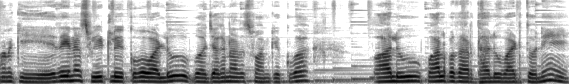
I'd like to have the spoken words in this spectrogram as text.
మనకి ఏదైనా స్వీట్లు ఎక్కువ వాళ్ళు జగన్నాథ స్వామికి ఎక్కువ పాలు పాల పదార్థాలు వాటితోనే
